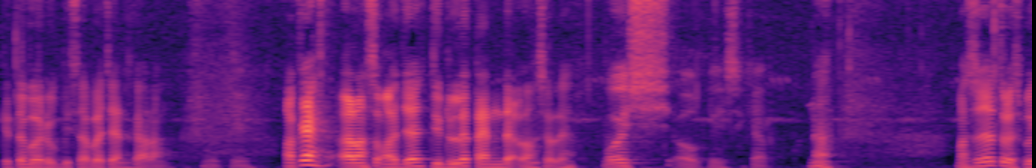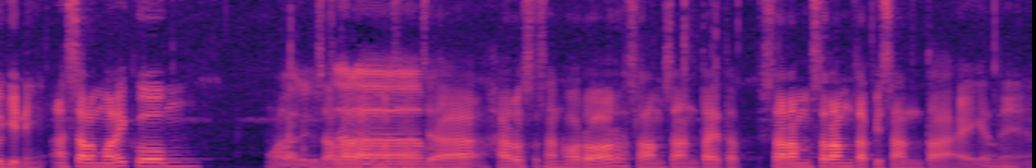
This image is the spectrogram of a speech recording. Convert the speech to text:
Kita baru bisa bacain sekarang. Oke. Oke, eh, langsung aja judulnya tenda Bang Sul ya. Wish, oke sikap. Maksudnya tulis begini. Assalamualaikum. Waalaikumsalam Mas. Noca. Harus pesan horor, salam santai, tapi salam seram tapi santai katanya.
